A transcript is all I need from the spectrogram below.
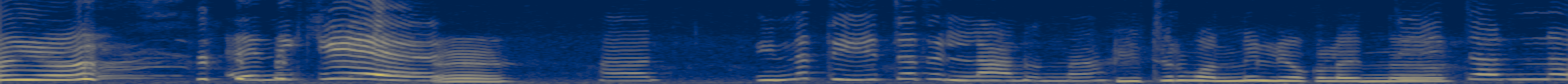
അയ്യോ. എനിക്ക്? ഇന്ന് ടീച്ചർ ഇല്ലായിരുന്നു ടീച്ചർ വന്നില്ലയോ കള ഇന്ന്? ടീച്ചറിന്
